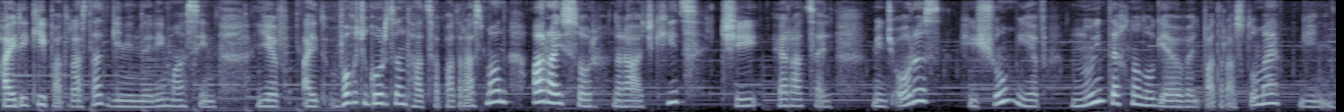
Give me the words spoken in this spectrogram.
հայրիկի պատրաստած գինիների մասին եւ այդ ողջ գործընթացը պատրաստման առ այսօր նրա աչքից չի հեռացել։ Մինչ օրս հիշում եւ նույն տեխնոլոգիայով էլ պատրաստում է գինին։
